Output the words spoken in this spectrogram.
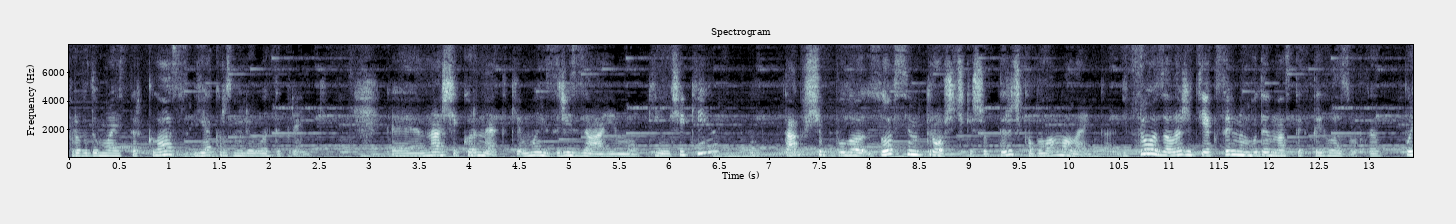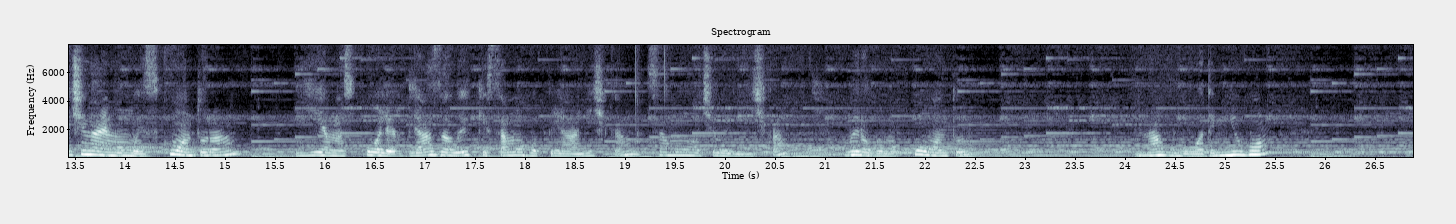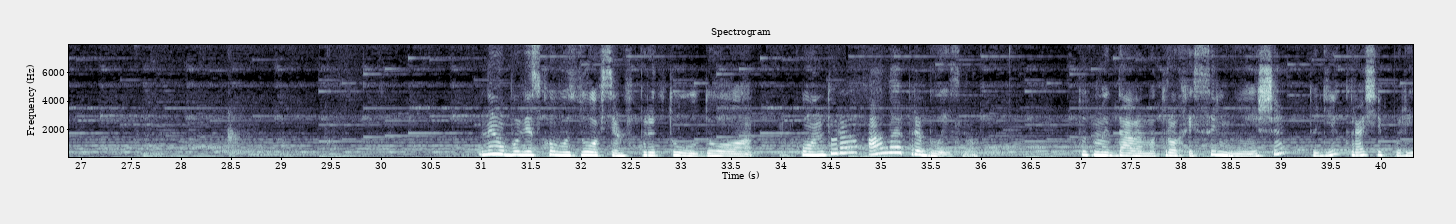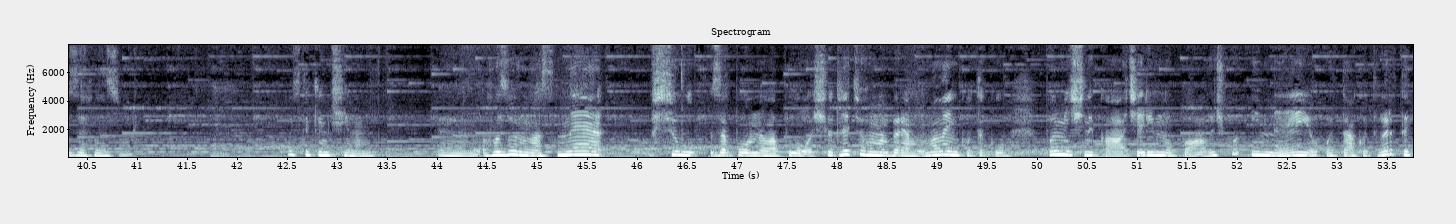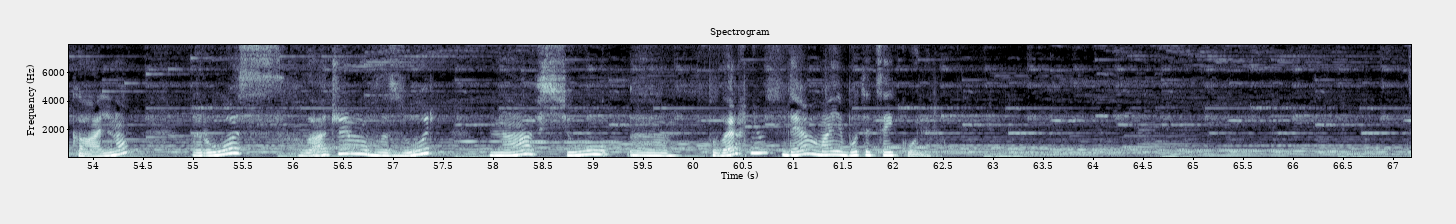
проведу майстер-клас, як розмальовувати пряники. Е, наші корнетки ми зрізаємо кінчики так, щоб було зовсім трошечки, щоб дирочка була маленька. Від цього залежить, як сильно буде в нас текти глазур. Е, Починаємо ми з контура. Є в нас колір для заливки самого пряничка, самого чоловічка. Ми робимо контур, наводимо його. Не обов'язково зовсім впритул до контура, але приблизно. Тут ми давимо трохи сильніше, тоді краще полізе глазур. Ось таким чином. Е, Глазур у нас не всю заповнила площу. Для цього ми беремо маленьку таку помічника, чарівну паличку і нею отак от вертикально розгладжуємо глазурь на всю е, поверхню, де має бути цей колір.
